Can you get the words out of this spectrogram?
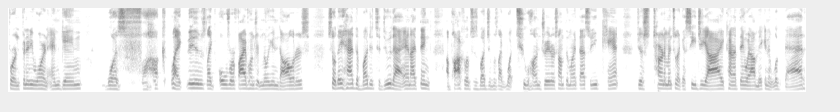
for Infinity War and Endgame was fuck like it was like over 500 million dollars. So they had the budget to do that and i think apocalypse's budget was like what 200 or something like that? So you can't just turn them into like a cgi kind of thing without making it look bad.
